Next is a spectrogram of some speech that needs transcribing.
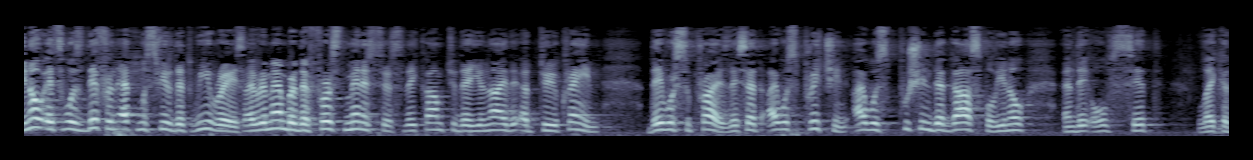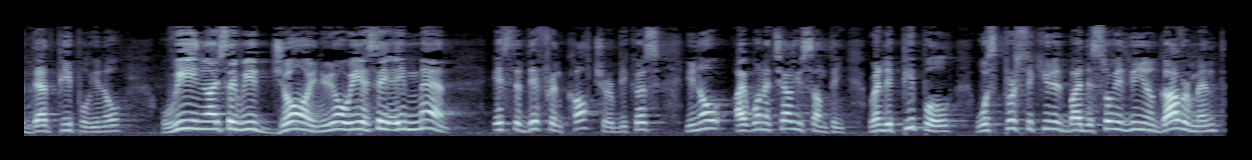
you know, it was different atmosphere that we raised. I remember the first ministers, they come to the United, uh, to Ukraine. They were surprised. They said, I was preaching, I was pushing the gospel, you know, and they all sit like a dead people, you know. We in the United States, we join, you know, we say amen. It's a different culture because, you know, I want to tell you something. When the people was persecuted by the Soviet Union government,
